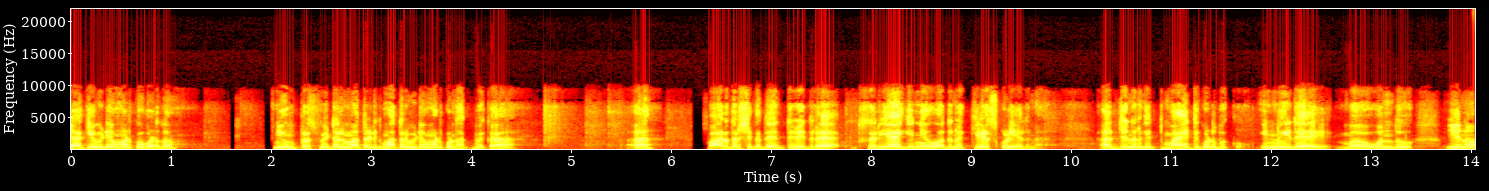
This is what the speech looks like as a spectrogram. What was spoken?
ಯಾಕೆ ವಿಡಿಯೋ ಮಾಡ್ಕೋಬಾರ್ದು? ನೀವು ಪ್ರೆಸ್ ಮೀಟಲ್ಲಿ ಮಾತಾಡಿದ್ದು ಮಾತ್ರ ವಿಡಿಯೋ ಮಾಡ್ಕೊಂಡು ಹಾಕಬೇಕಾ? ಪಾರದರ್ಶಕತೆ ಅಂತ ಹೇಳಿದರೆ ಸರಿಯಾಗಿ ನೀವು ಅದನ್ನು ಕೇಳಿಸ್ಕೊಳ್ಳಿ ಅದನ್ನು. ಜನರಿಗೆ ಮಾಹಿತಿ ಕೊಡಬೇಕು. ಇನ್ನೂ ಇದೆ ಒಂದು, ಏನೋ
